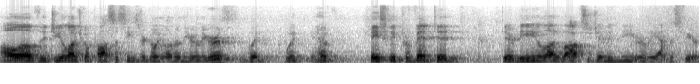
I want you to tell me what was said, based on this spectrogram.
All of the geological processes that are going on on the early Earth would, would have basically prevented there being a lot of oxygen in the early atmosphere.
